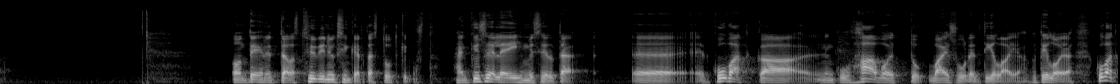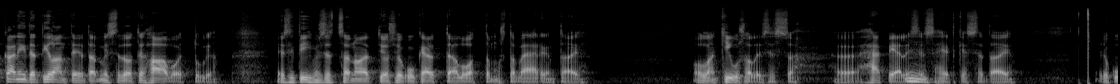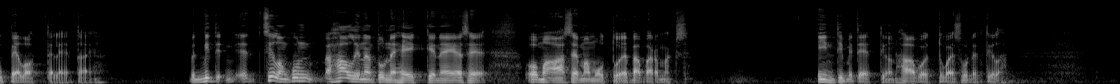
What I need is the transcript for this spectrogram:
on tehnyt tällaista hyvin yksinkertaista tutkimusta. Hän kyselee ihmisiltä että kuvatkaa niin kuin haavoittuvaisuuden tiloja, tiloja. Kuvatkaa niitä tilanteita, missä te olette haavoittuvia. Ja sitten ihmiset sanoo, että jos joku käyttää luottamusta väärin tai ollaan kiusallisessa, häpeällisessä mm. hetkessä tai joku pelottelee tai silloin kun hallinnan tunne heikkenee ja se oma asema muuttuu epävarmaksi, intimiteetti on haavoittuvaisuuden tila.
